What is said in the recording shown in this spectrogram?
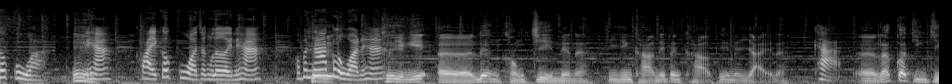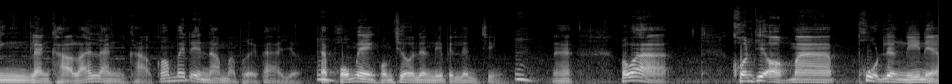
ก็กลัวอืมนะฮะ ใครก็กลัวจังเลยนะฮะเพราะมันคือน่ากลัวนะฮะคืออย่างนี้เอ่อเรื่องของจีนเนี่ยนะจริง ๆ ข่าวนี้เป็นข่าวที่ไม่ใหญ่นะค่ะเอ่อแล้วก็จริง ๆ แหล่งข่าวหลายแหล่งข่าวก็ไม่ได้นำมาเผยแพร่เยอะ แต่อืมผมเองผมเชื่อว่าเรื่องนี้เป็นเรื่องจริงอืมนะฮะเพราะว่าคนที่ออกมาพูดเรื่องนี้เนี่ย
